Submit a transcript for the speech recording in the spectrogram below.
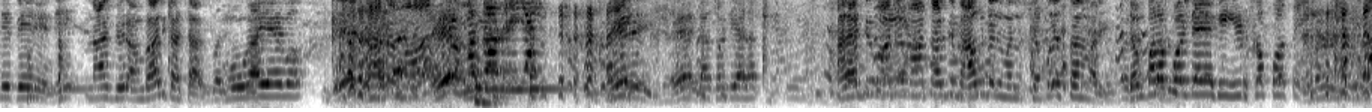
నీ పేరేంది? పేరు అంబాలిక అంటారు. మూగా ఏమో. అలాంటి మాటలు మాట్లాడితే బాగుంటది మనం చెప్పలేస్తాను మరి. చెంపల పంటకి ఈడ్చుకపోతే నా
